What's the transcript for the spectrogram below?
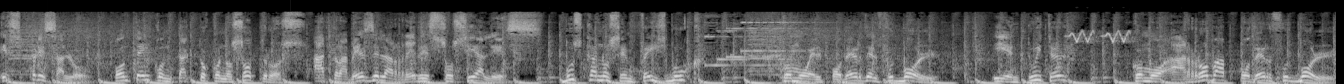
exprésalo. Ponte en contacto con nosotros a través de las redes sociales. Búscanos en Facebook como el poder del fútbol y en Twitter como arroba poder fútbol.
